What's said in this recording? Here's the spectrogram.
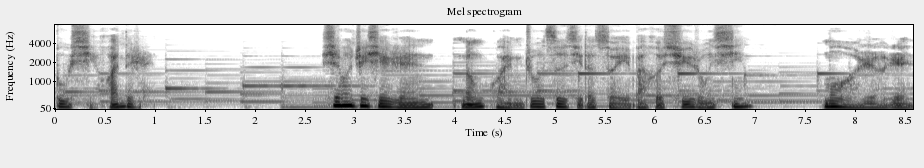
不喜欢的人。希望这些人能管住自己的嘴巴和虚荣心，莫惹人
